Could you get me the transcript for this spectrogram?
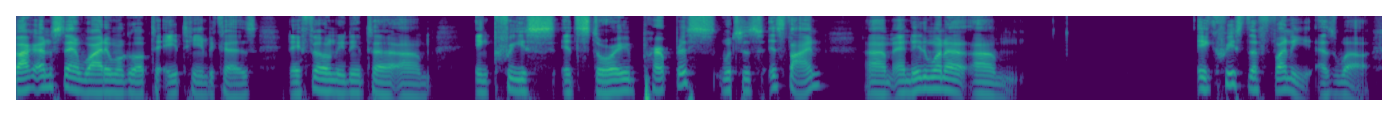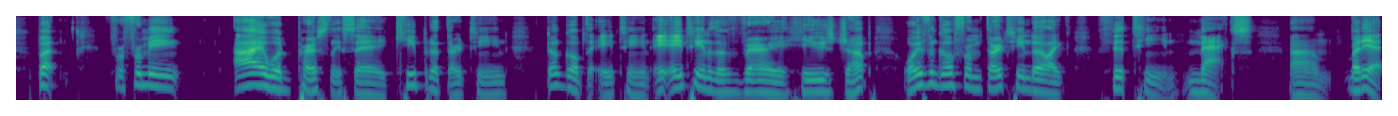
but I understand why they want to go up to 18 because they feel they need to um, increase its story purpose, which is is fine. Um, and they want to um, increase the funny as well. But for for me, I would personally say keep it at 13. Don't go up to 18. 18 is a very huge jump, or even go from 13 to like 15 max. Um, but yeah,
